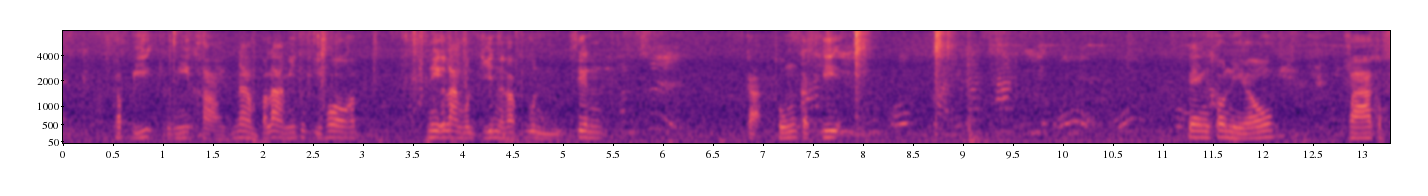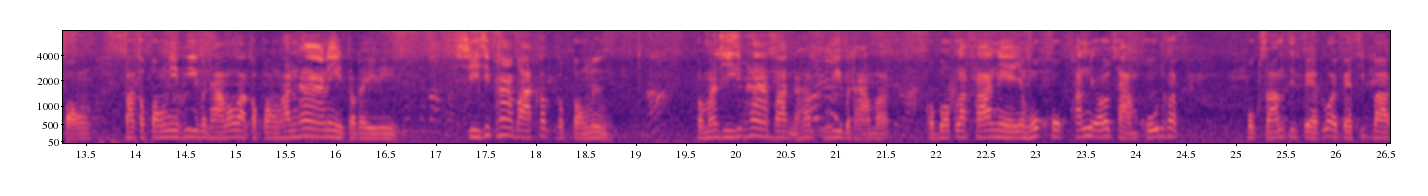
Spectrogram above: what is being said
นะกะปิก็มีขายน้ำปลาร้ามีทุกยี่ห้อครับ นี่ก็ร้านคนจีนนะครับบุ่นเส้นกะทุงกะทิ แป้งข้าวเหนียวปลากระป๋องปลากระป๋องนี่พี่บรรทามมาว่ากระป๋องพันห้านี่ต่อใดนี่สี่สิบห้าบาทครับกระป๋องหนึ่งประมาณสี่สิบห้าบาทนะครับพี่บรรทามว่าก็บอกราคาเนี่ยยังหกหกพันเนี่ยเอาสามคูณครับหกสามสิบแปดร้อยแปดสิบบาท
